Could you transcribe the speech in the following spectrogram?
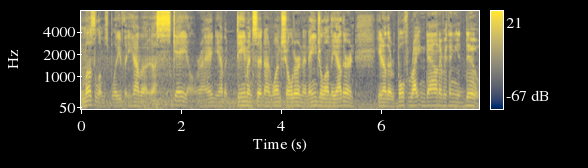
Muslims believe that you have a, a, scale, right? And you have a demon sitting on one shoulder and an angel on the other, and you know they're both writing down everything you do.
